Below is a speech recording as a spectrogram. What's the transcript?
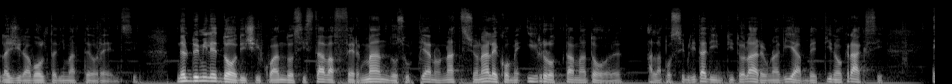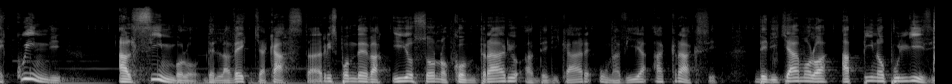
la giravolta di Matteo Renzi. Nel 2012, quando si stava affermando sul piano nazionale come il rottamatore, alla possibilità di intitolare una via a Bettino Craxi e quindi al simbolo della vecchia casta, rispondeva io sono contrario a dedicare una via a Craxi, dedichiamolo a, a Pino Puglisi.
